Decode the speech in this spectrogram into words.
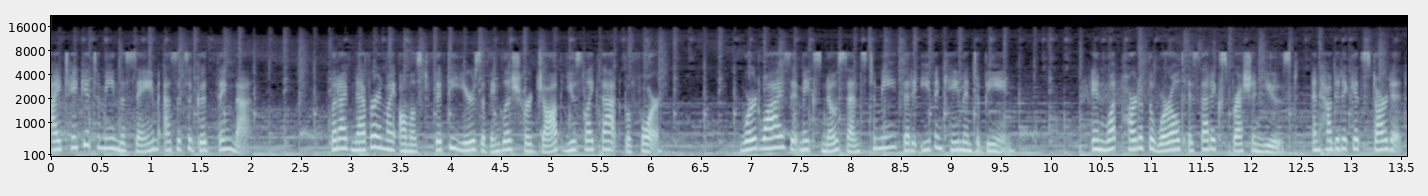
I take it to mean the same as it's a good thing that. But I've never in my almost 50 years of English heard job used like that before. Word-wise it makes no sense to me that it even came into being. In what part of the world is that expression used, and how did it get started?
